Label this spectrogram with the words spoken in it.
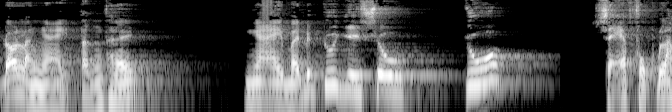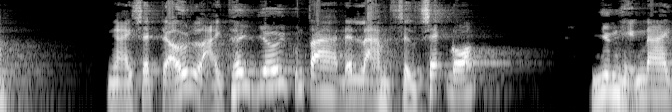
đó là ngày tận thế. Ngày mà đức chúa giêsu chúa sẽ phục lâm ngài sẽ trở lại thế giới của chúng ta để làm sự xét đoán. Nhưng hiện nay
